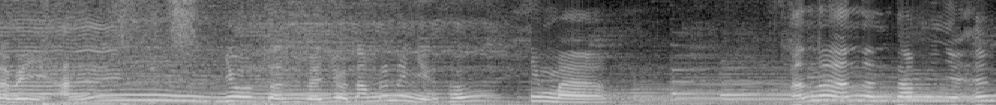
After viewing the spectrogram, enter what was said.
tại vì ảnh vô tình và vô tâm rất là nhiều thứ. Nhưng mà ảnh nói ảnh yên tâm như vậy, em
